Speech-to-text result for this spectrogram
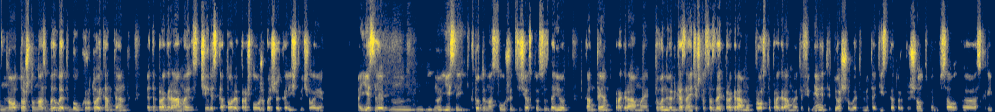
но то, что у нас было, это был крутой контент, это программы, через которые прошло уже большое количество человек. А если, ну, если кто-то нас слушает сейчас, кто создает контент, программы, то вы наверняка знаете, что создать программу, просто программу, это фигня, это дешево, это методист, который пришел, тебе написал э, скрипт.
